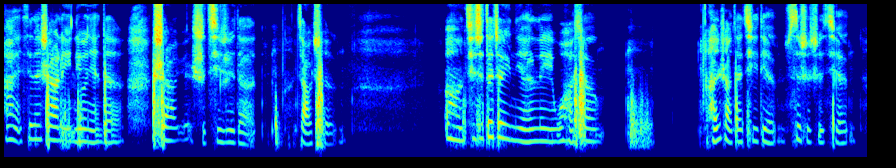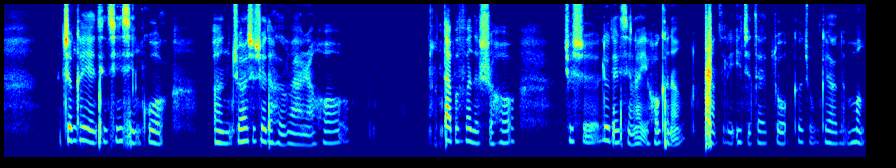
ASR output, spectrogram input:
嗨，现在是二零一六年的十二月十七日的早晨。嗯，其实，在这一年里，我好像很少在七点四十之前睁开眼睛清醒过。嗯，主要是睡得很晚，然后大部分的时候就是六点醒来以后，可能脑子里一直在做各种各样的梦，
